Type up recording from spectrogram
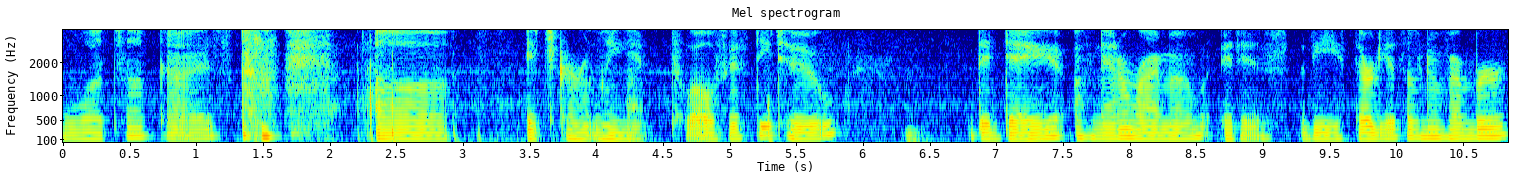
What's up, guys? uh, it's currently 12.52, the day of NaNoWriMo. It is the 30th of November.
